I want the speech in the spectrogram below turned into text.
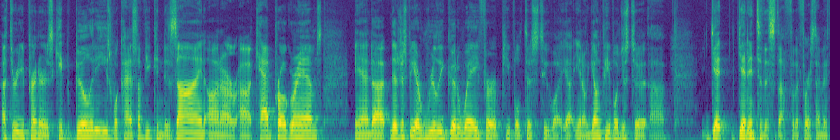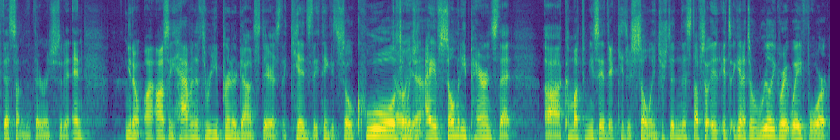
a 3D printer's capabilities, what kind of stuff you can design on our uh, CAD programs and uh, there'll just be a really good way for people just to, uh, you know, young people just to uh, get get into this stuff for the first time if that's something that they're interested in. And you know, honestly, having the 3D printer downstairs, the kids they think it's so cool. so Oh, interesting. yeah. I have so many parents that. Uh, come up to me and say their kids are so interested in this stuff. So it, it's again, it's a really great way for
